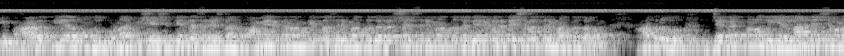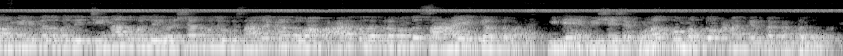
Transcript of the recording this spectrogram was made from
ಈ ಭಾರತೀಯರ ಒಂದು ಗುಣ ವಿಶೇಷತೆಯಿಂದ ಶ್ರೇಷ್ಠ ಅಮೆರಿಕ ನಮಗಿಂತ ಶ್ರೀಮಂತದ, ರಷ್ಯಾ ಶ್ರೀಮಂತದ, ಬೇರೆ ಬೇರೆ ದೇಶಗಳು ಶ್ರೀಮಂತದವ. ಆದರೂ ಜಗತ್ತಿನೊಳಗೆ ಎಲ್ಲಾ ದೇಶಗಳು ಅಮೆರಿಕದ ಬಲ್ಲಿ, ಚೀನಾದ ಬಲ್ಲಿ, ರಷ್ಯಾದ ಬಲ್ಲಿ ಹೋಗಿ ಸಾಲ ಕೇಳ್ತವ, ಭಾರತದ ಹತ್ರ ಬಂದು ಸಹಾಯ ಕೇಳ್ತವ. ಇದೇ ವಿಶೇಷ ಗುಣಕ್ಕೂ ಮತ್ತು ಹಣಕ್ಕಿರ್ತಕ್ಕಂಥದ್ದು.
